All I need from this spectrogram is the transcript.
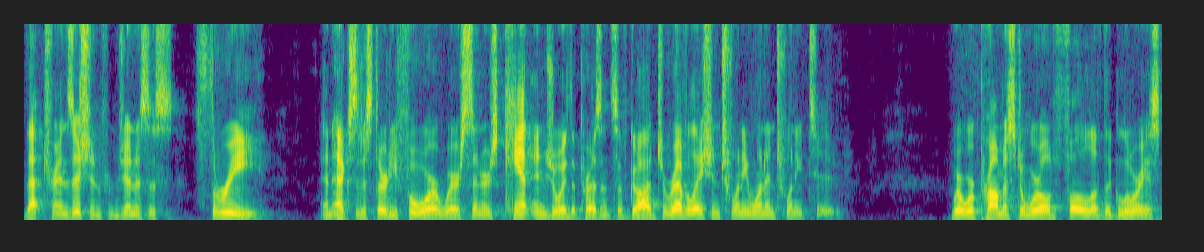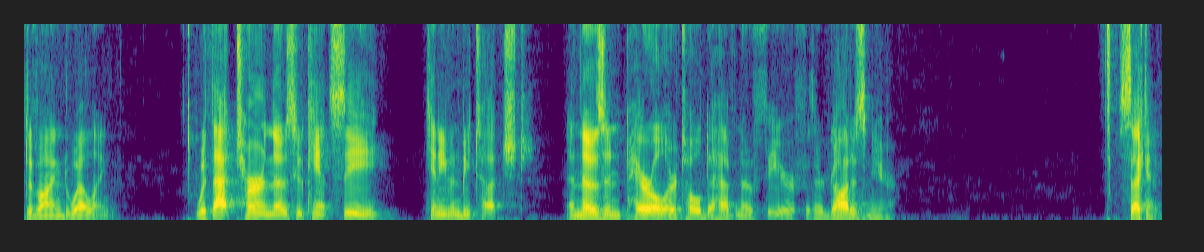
that transition from Genesis 3 and Exodus 34, where sinners can't enjoy the presence of God, to Revelation 21 and 22, where we're promised a world full of the glorious divine dwelling. With that turn, those who can't see can even be touched, and those in peril are told to have no fear, for their God is near. Second,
